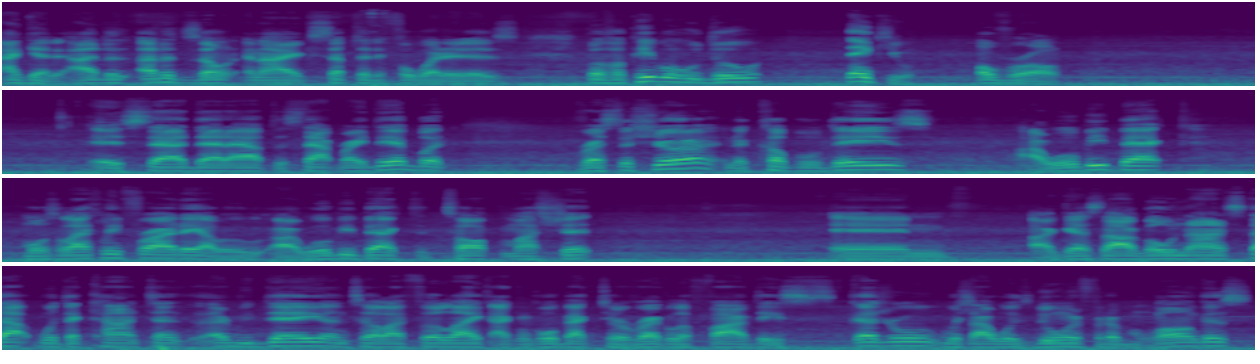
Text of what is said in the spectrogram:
I get it. Others don't, and I accepted it for what it is. But for people who do, thank you overall. It's sad that I have to stop right there, but rest assured, in a couple days, I will be back. Most likely Friday, I will I will be back to talk my shit, and I guess I'll go nonstop with the content every day until I feel like I can go back to a regular five day schedule, which I was doing for the longest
